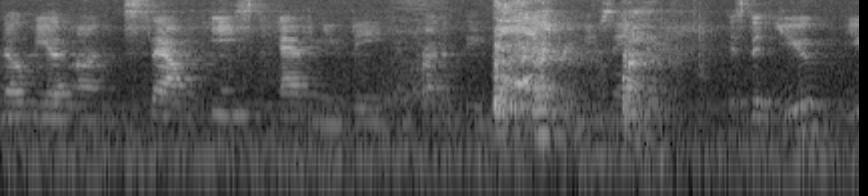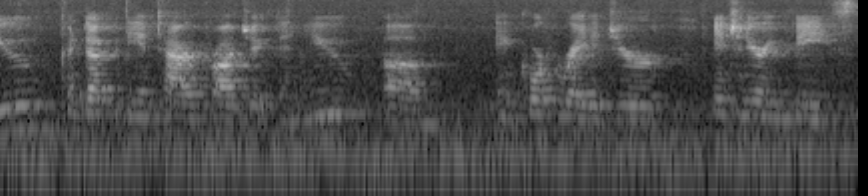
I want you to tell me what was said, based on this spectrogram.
Inovia on Southeast Avenue B in front of the History Museum that you, you conducted the entire project and you um, incorporated your engineering fees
